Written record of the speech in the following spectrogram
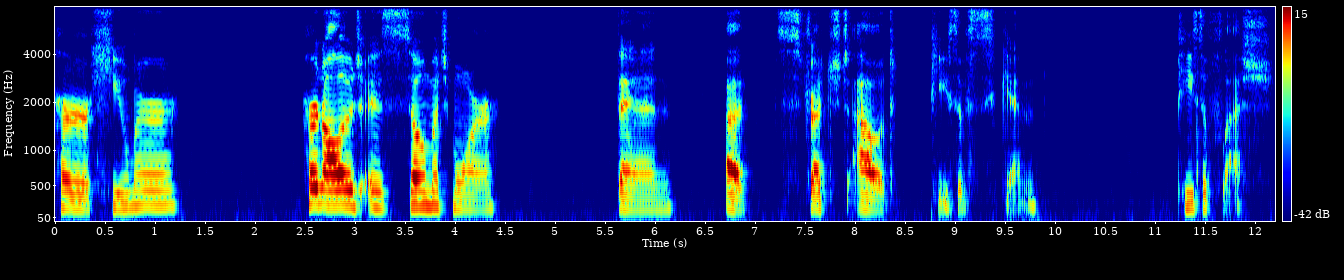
her humor. Her knowledge is so much more than a stretched out piece of skin, piece of flesh.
